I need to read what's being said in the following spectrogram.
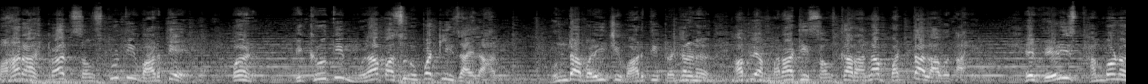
महाराष्ट्रात संस्कृती वाढते पण विकृती मुळापासून उपटली जायला हवी. हुंडाबळीची वाढती प्रकरणं आपल्या मराठी संस्कारांना बट्टा लावत आहे हे वेळीच थांबवणं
